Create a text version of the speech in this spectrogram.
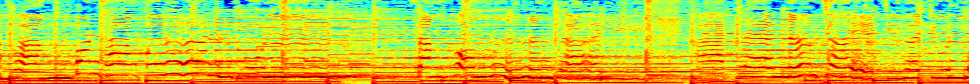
ความหวังบนทางเปื้อนฝุ่นสังคมเมืองไทยขาดแคลนน้ำใจเจือจุน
